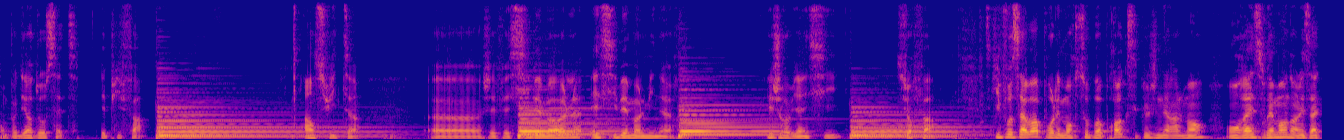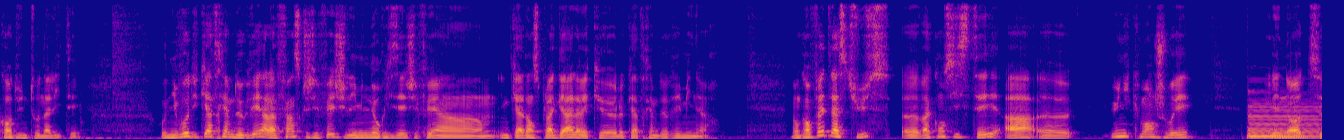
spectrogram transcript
On peut dire Do 7, et puis Fa. Ensuite, j'ai fait Si bémol et Si bémol mineur et je reviens ici, sur Fa. Ce qu'il faut savoir pour les morceaux pop rock, c'est que généralement, on reste vraiment dans les accords d'une tonalité. Au niveau du quatrième degré, à la fin, ce que j'ai fait, je l'ai minorisé. J'ai fait une cadence plagale avec euh, le quatrième degré mineur. Donc en fait, l'astuce euh, va consister à euh, uniquement jouer les notes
